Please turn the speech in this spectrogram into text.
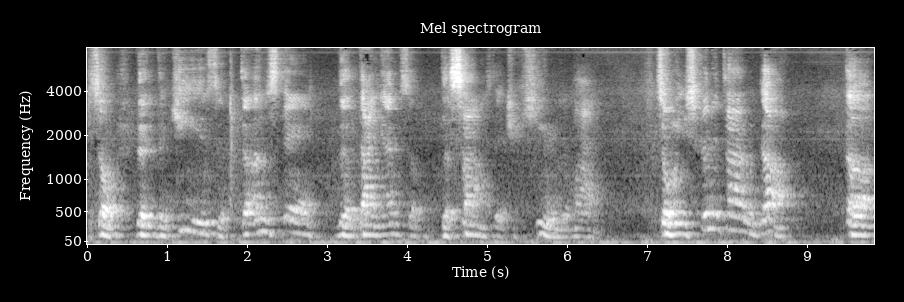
So the, the key is to, to understand the dynamics of the sounds that you hear in your mind. So when you're spending time with God, uh,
